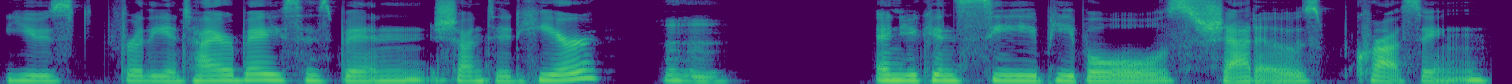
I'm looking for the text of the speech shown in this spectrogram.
used for the entire base has been shunted here. Mm-hmm. And you can see people's shadows crossing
